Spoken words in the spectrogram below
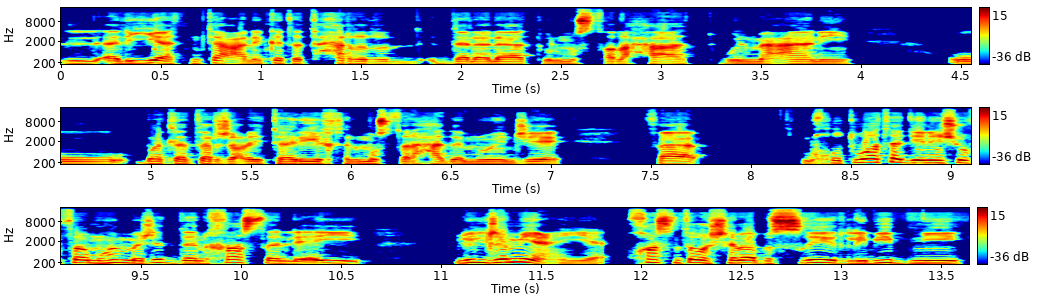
الآليات نتاعها إنك أنت تحرر الدلالات والمصطلحات والمعاني ومثلا ترجع لتاريخ المصطلح هذا من وين جاء. فالخطوات هذه أنا أشوفها مهمة جدا خاصة لأي للجميع هي وخاصة تو الشباب الصغير اللي بيبني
